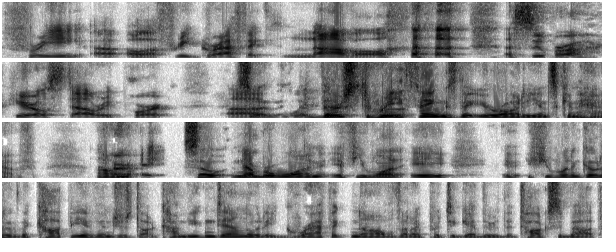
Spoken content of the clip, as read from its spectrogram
free uh, oh a free graphic novel, a superhero style report. Uh, so there's three things that your audience can have. Um, right. So number one, if you want a if you want to go to the copyavengers.com, you can download a graphic novel that I put together that talks about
